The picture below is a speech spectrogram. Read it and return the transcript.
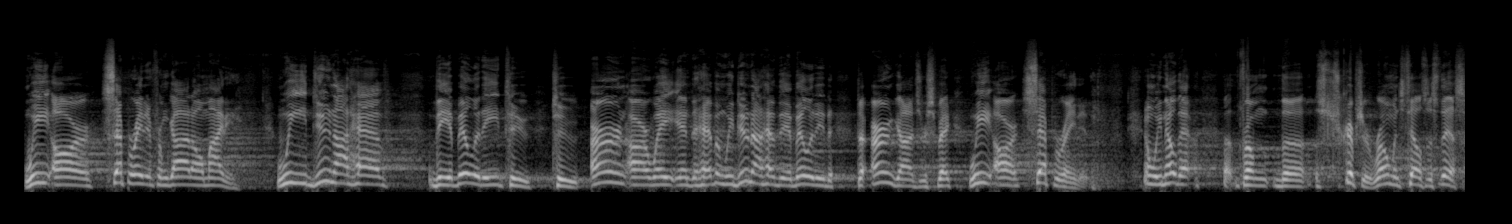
we are separated from God Almighty. We do not have the ability to, to earn our way into heaven. We do not have the ability to, to earn God's respect. We are separated. And we know that from the scripture. Romans tells us this.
